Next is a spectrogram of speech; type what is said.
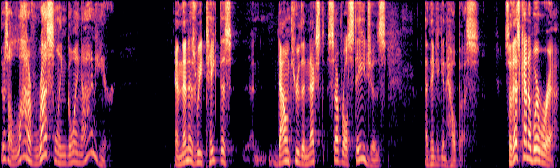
There's a lot of wrestling going on here. And then as we take this down through the next several stages, I think it can help us. So that's kind of where we're at.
